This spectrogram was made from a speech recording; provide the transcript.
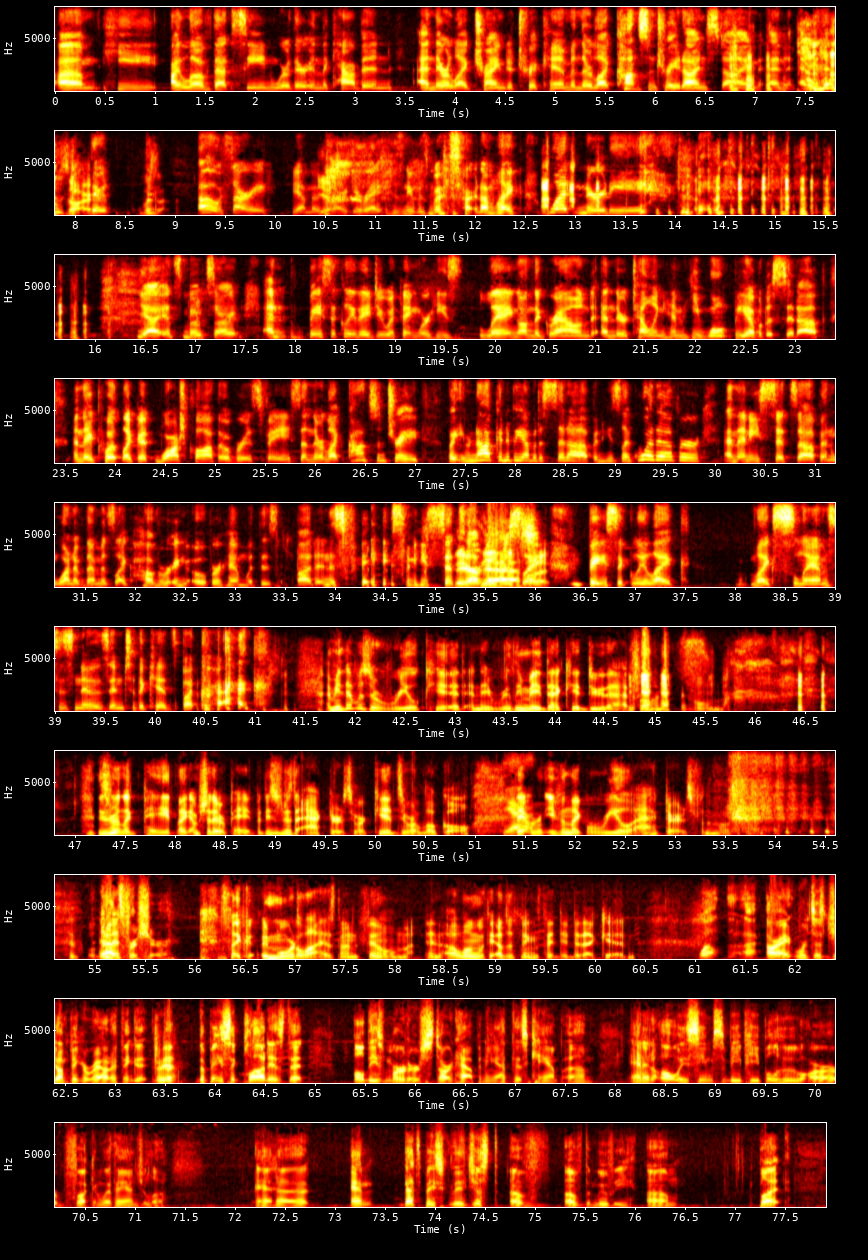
Um, he, I love that scene where they're in the cabin and they're like trying to trick him, and they're like, "Concentrate, Einstein," and and Oh, Mozart. they're- they're- oh, sorry, Yeah, Mozart. You're right. His name was Mozart. I'm like, what nerdy name did they give? yeah, it's Mozart. And basically, they do a thing where he's laying on the ground and they're telling him he won't be able to sit up. And they put like a washcloth over his face and they're like, concentrate, but you're not going to be able to sit up. And he's like, whatever. And then he sits up and one of them is like hovering over him with his butt in his face. And he sits Bare up and just like basically like like slams his nose into the kid's butt crack. I mean, that was a real kid, and they really made that kid do that on film. these weren't like paid. Like I'm sure they were paid, but these are just actors who are kids who are local. Yeah. They aren't even like real actors for the most part. Well, that's that's for sure. it's like immortalized on film, and along with the other things they did to that kid. Well, uh, all right, we're just jumping around. I think the, Oh, yeah. the basic plot is that all these murders start happening at this camp, um, and it always seems to be people who are fucking with Angela, and uh, and that's basically just of of the movie. Um, but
